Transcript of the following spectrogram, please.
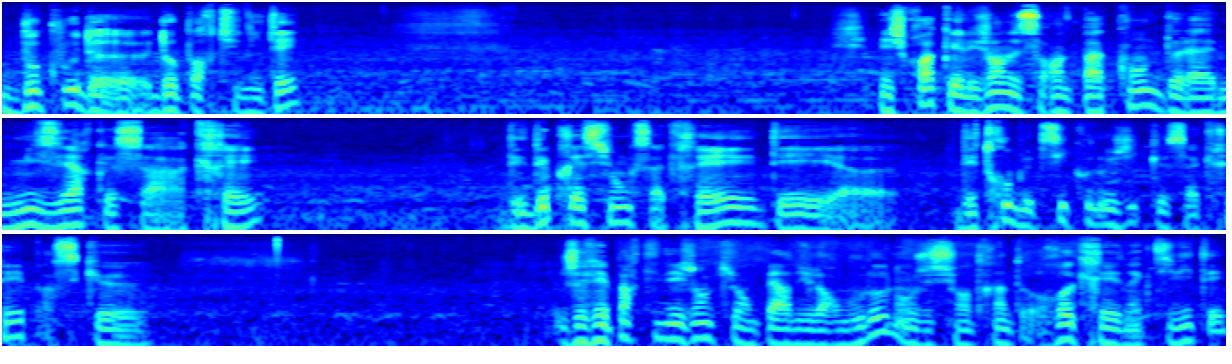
beaucoup d'opportunités. Mais je crois que les gens ne se rendent pas compte de la misère que ça a créé, des dépressions que ça crée, des, euh, des troubles psychologiques que ça crée, parce que je fais partie des gens qui ont perdu leur boulot, donc je suis en train de recréer une activité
